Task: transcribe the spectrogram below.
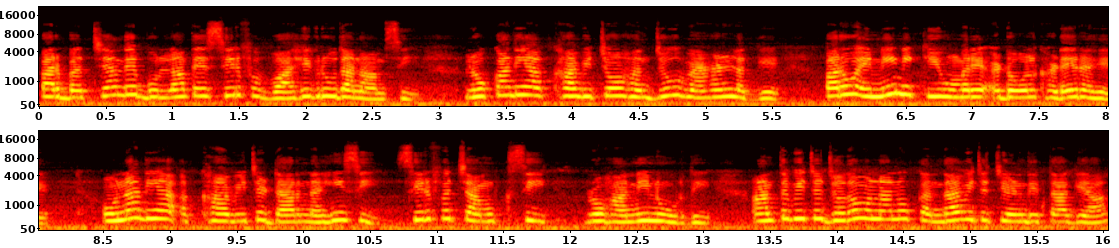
ਪਰ ਬੱਚਿਆਂ ਦੇ ਬੁੱਲਾਂ ਤੇ ਸਿਰਫ ਵਾਹਿਗੁਰੂ ਦਾ ਨਾਮ ਸੀ। ਲੋਕਾਂ ਦੀਆਂ ਅੱਖਾਂ ਵਿੱਚੋਂ ਹੰਝੂ ਵਹਿਣ ਲੱਗੇ, ਪਰ ਉਹ ਇੰਨੀ ਨਿੱਕੀ ਉਮਰੇ ਅਡੋਲ ਖੜੇ ਰਹੇ। ਉਹਨਾਂ ਦੀਆਂ ਅੱਖਾਂ ਵਿੱਚ ਡਰ ਨਹੀਂ ਸੀ, ਸਿਰਫ ਚਮਕ ਸੀ ਰੋਹਾਨੀ ਨੂਰ ਦੀ। ਅੰਤ ਵਿੱਚ ਜਦੋਂ ਉਹਨਾਂ ਨੂੰ ਕੰਧਾਂ ਵਿੱਚ ਚਿਣ ਦਿੱਤਾ ਗਿਆ,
